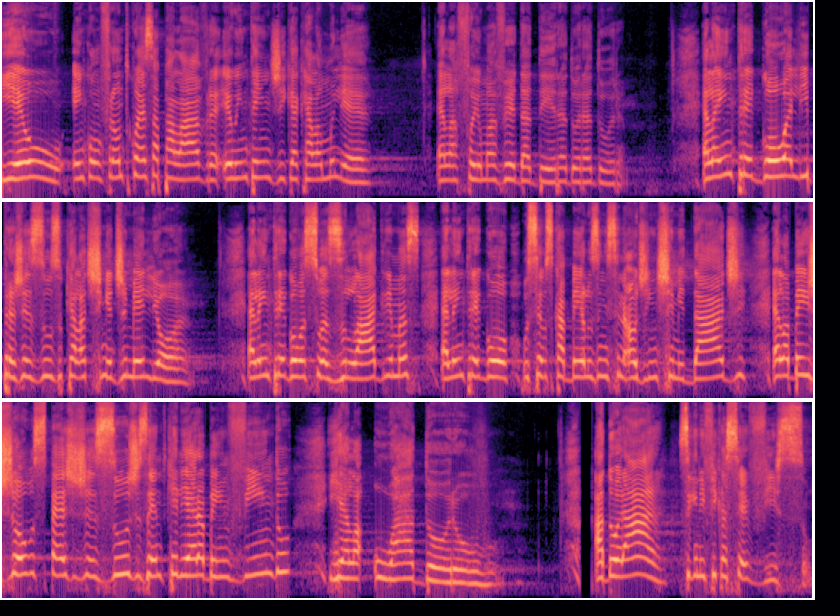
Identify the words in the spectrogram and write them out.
E eu, em confronto com essa palavra, eu entendi que aquela mulher, ela foi uma verdadeira adoradora. Ela entregou ali para Jesus o que ela tinha de melhor. Ela entregou as suas lágrimas, ela entregou os seus cabelos em sinal de intimidade, ela beijou os pés de Jesus, dizendo que ele era bem-vindo, e ela o adorou. Adorar significa serviço,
